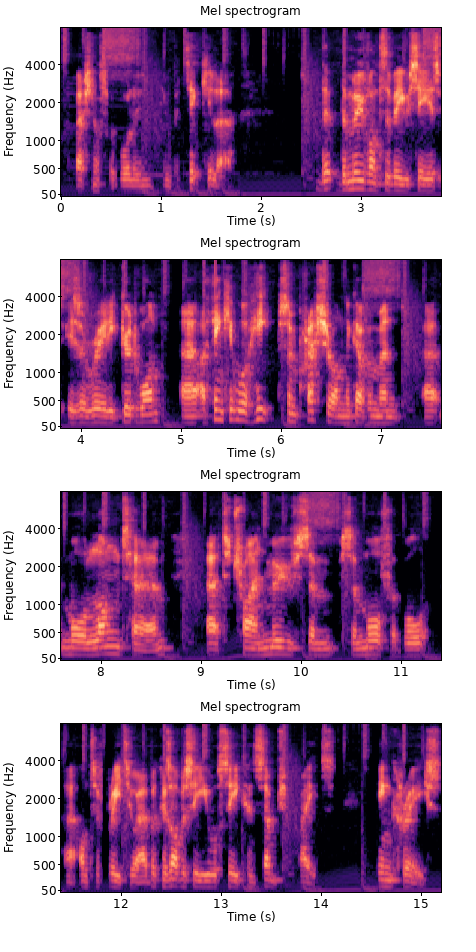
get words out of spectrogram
professional football in, in particular. The, the, move on to the BBC is, is a really good one. Uh, I think it will heap some pressure on the government uh, more long term uh, to try and move some some more football uh, onto free to air because obviously you will see consumption rates increase.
